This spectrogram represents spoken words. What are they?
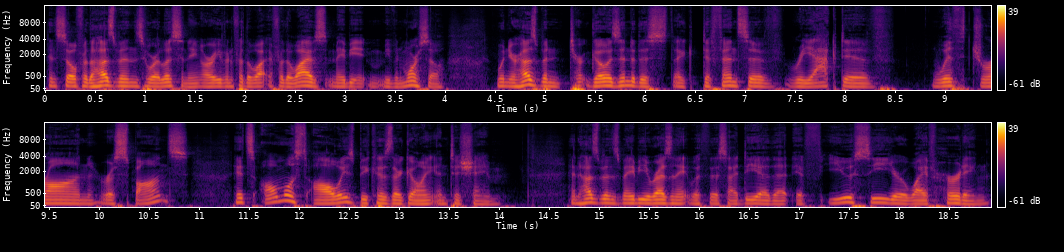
And so for the husbands who are listening or even for the for the wives maybe even more so when your husband ter- goes into this like defensive, reactive, withdrawn response, it's almost always because they're going into shame. And husbands maybe resonate with this idea that if you see your wife hurting,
